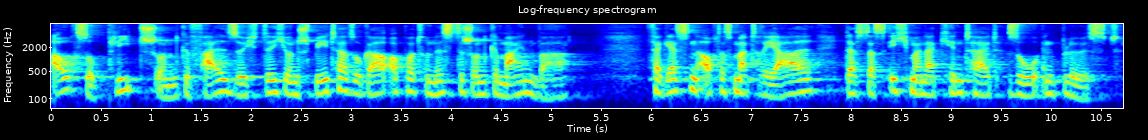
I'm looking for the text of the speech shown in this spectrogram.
auch so pleatsch und gefallsüchtig und später sogar opportunistisch und gemein war. Vergessen auch das Material, das das Ich meiner Kindheit so entblößt.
